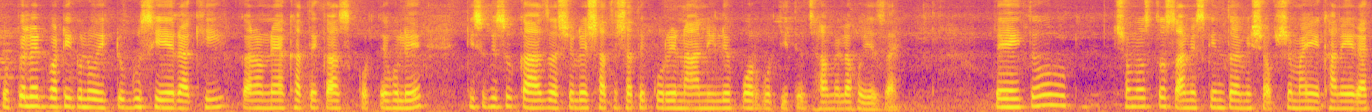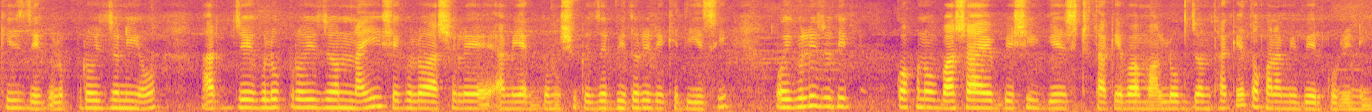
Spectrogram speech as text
তো প্লেট বাটিগুলো একটু গুছিয়ে রাখি, কারণ এক হাতে কাজ করতে হলে কিছু কিছু কাজ আসলে সাথে সাথে করে না নিলে পরবর্তীতে ঝামেলা হয়ে যায়। তো এই তো সমস্ত চামিচ কিন্তু আমি সবসময় এখানে রাখি, যেগুলো প্রয়োজনীয়। আর যেগুলো প্রয়োজন নাই, সেগুলো আসলে আমি একদম সুকেজের ভিতরে রেখে দিয়েছি। ওইগুলি যদি কখনো বাসায় বেশি গেস্ট থাকে বা মা লোকজন থাকে, তখন আমি বের করে নিই।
